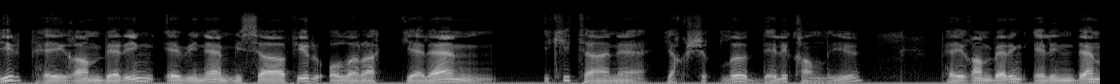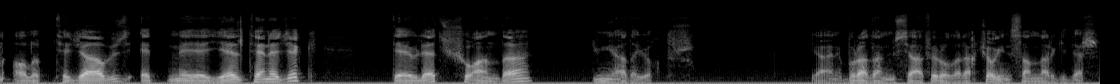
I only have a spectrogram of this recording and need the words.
bir peygamberin evine misafir olarak gelen iki tane yakışıklı delikanlıyı peygamberin elinden alıp tecavüz etmeye yeltenecek devlet şu anda dünyada yoktur. Yani buradan misafir olarak çok insanlar gider.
